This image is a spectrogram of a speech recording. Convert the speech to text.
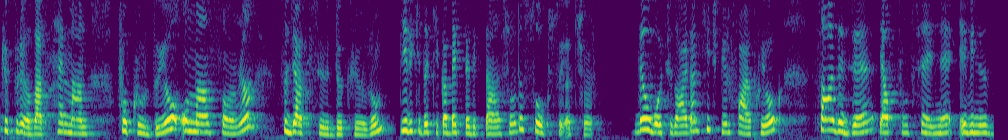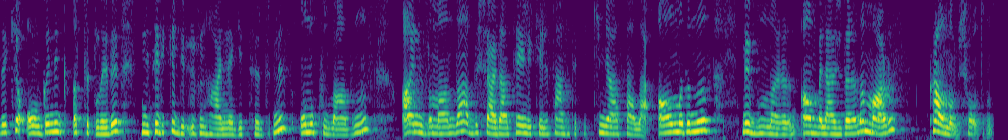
köpürüyor zaten. Hemen fokur Ondan sonra sıcak suyu döküyorum. 1-2 dakika bekledikten sonra da soğuk suyu açıyorum. Lavabo açılardan hiçbir farkı yok. Sadece yaptığınız şey ne? Evinizdeki organik atıkları nitelikli bir ürün haline getirdiniz. Onu kullandınız. Aynı zamanda dışarıdan tehlikeli sentetik kimyasallar almadınız ve bunların ambalajlarına da maruz kalmamış oldunuz.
